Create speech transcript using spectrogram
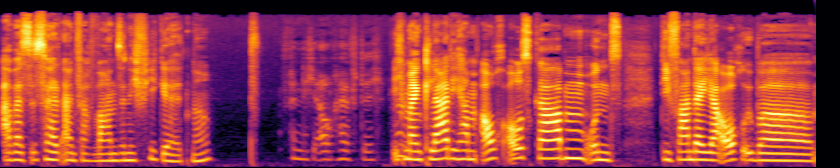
Aber es ist halt einfach wahnsinnig viel Geld, ne? Finde ich auch heftig. Ich meine, klar, die haben auch Ausgaben und die fahren da ja auch über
